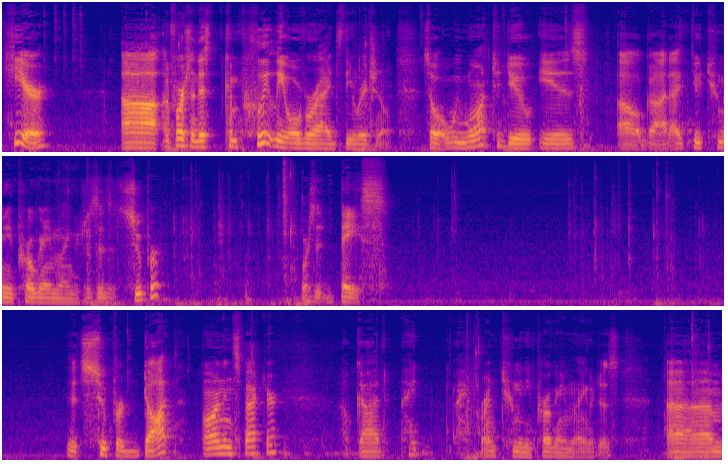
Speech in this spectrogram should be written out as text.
here uh, unfortunately, this completely overrides the original. So what we want to do is, oh god, I do too many programming languages. Is it super? Or is it base? Is it super dot on inspector? Oh god, I, I run too many programming languages. Um,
